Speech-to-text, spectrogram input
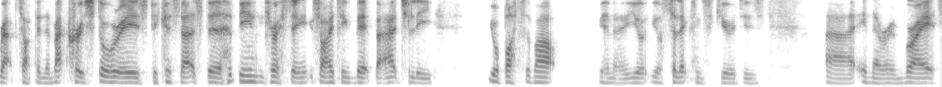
wrapped up in the macro stories because that's the the interesting, exciting bit. But actually, you're bottom up. You know, you're you're selecting securities uh, in their own right.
